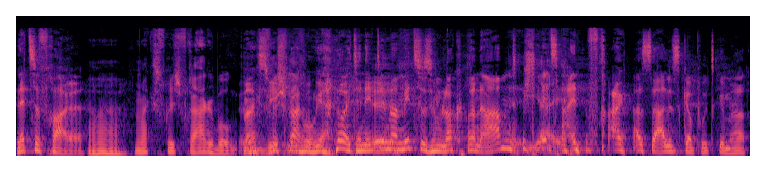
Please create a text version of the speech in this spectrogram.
Letzte Frage. ah, Max Frisch Fragebogen. Max Äh, wirklich- Verschwörung. Ja, Leute, nehmt ihn mal mit zu so einem lockeren Abend. Du ja, stellst ja. eine Frage, hast du alles kaputt gemacht.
